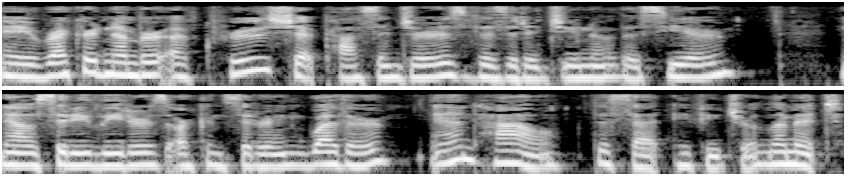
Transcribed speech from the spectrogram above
A record number of cruise ship passengers visited Juneau this year. Now city leaders are considering whether and how to set a future limit.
